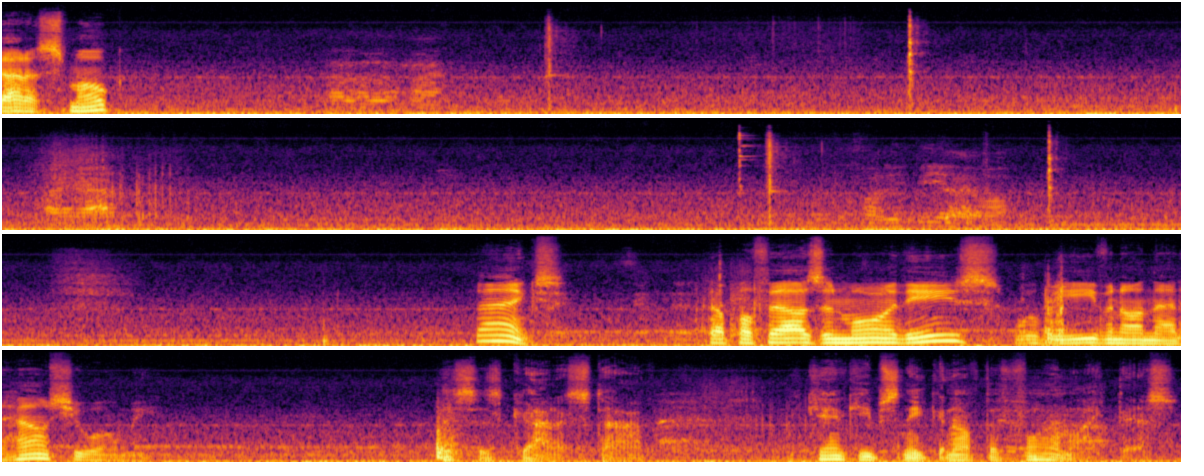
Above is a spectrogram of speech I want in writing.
Got a smoke? Thanks. Couple thousand more of these, we'll be even on that house you owe me. This has gotta stop. You can't keep sneaking off the farm like this.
